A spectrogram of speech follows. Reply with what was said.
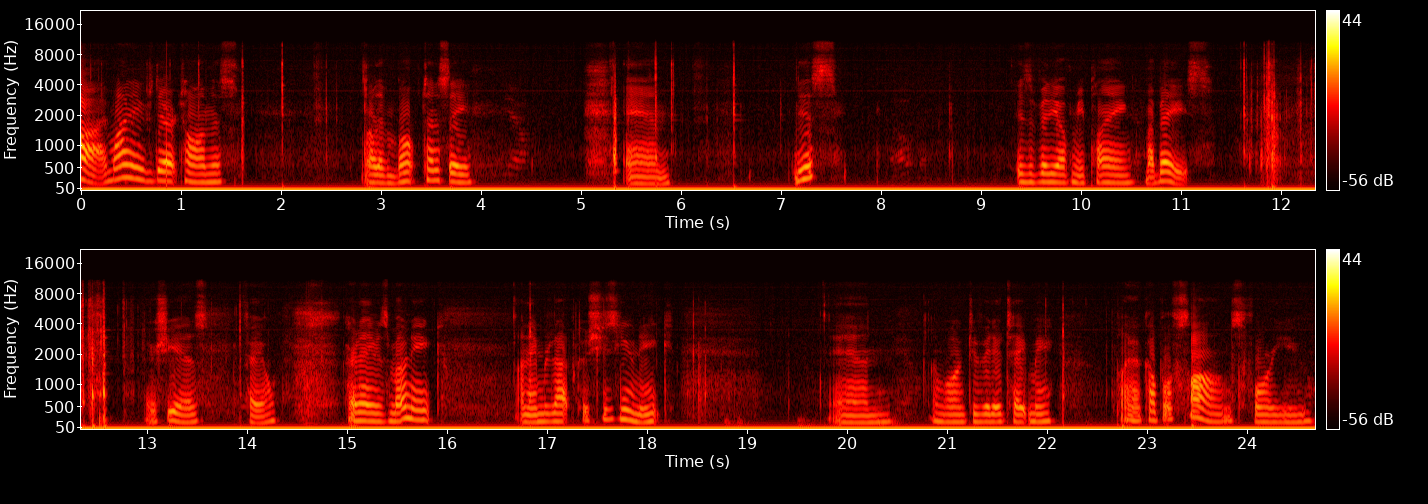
Hi, my name is Derek Thomas. I live in Bump, Tennessee. And this is a video of me playing my bass. There she is. Fail. Her name is Monique. I named her that because she's unique. And I'm going to videotape me playing a couple of songs for you.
